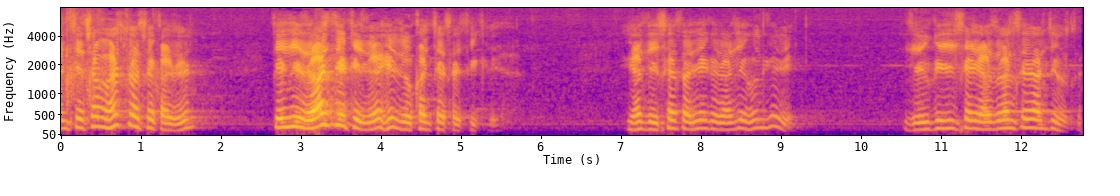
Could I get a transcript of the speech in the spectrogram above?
आणि त्याचं महत्त्वाचं कारण त्यांनी राज्य केलं हे लोकांच्यासाठी केलं. या देशात अनेक राजे होऊन गेले. देवगिरीच्या यादवांचं राज्य होतं.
